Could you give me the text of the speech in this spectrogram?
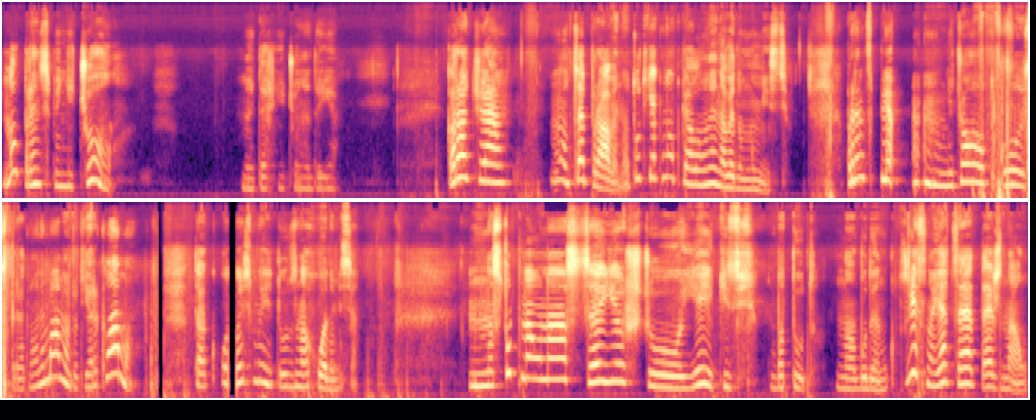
Ну, в принципі, нічого. Ну і теж нічого не дає. Коротше, ну це правильно. Тут є кнопки, але вони на видному місці. В принципі, нічого такого секретного немає, але тут є реклама. Так, ось ми і тут знаходимося. Наступне у нас це є, що є якийсь батут на будинку. Звісно, я це теж знав.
